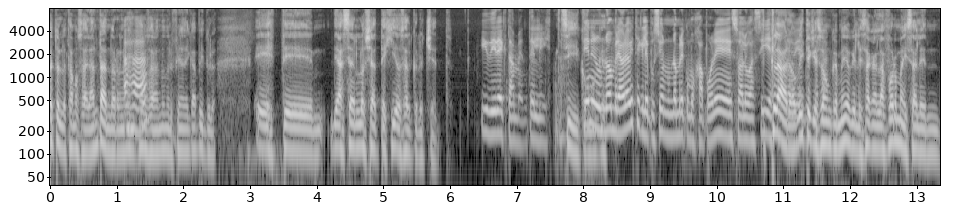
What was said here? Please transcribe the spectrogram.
Esto lo estamos adelantando, realmente estamos adelantando el final del capítulo. Este, de hacerlo ya tejidos al crochet. Y directamente, listo. Sí, Tienen un nombre, ahora viste que le pusieron un nombre como japonés o algo así. Claro, viste que son que medio que le sacan la forma y salen,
